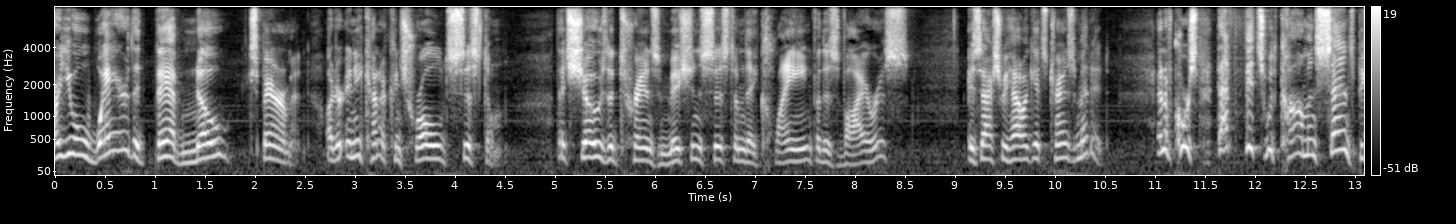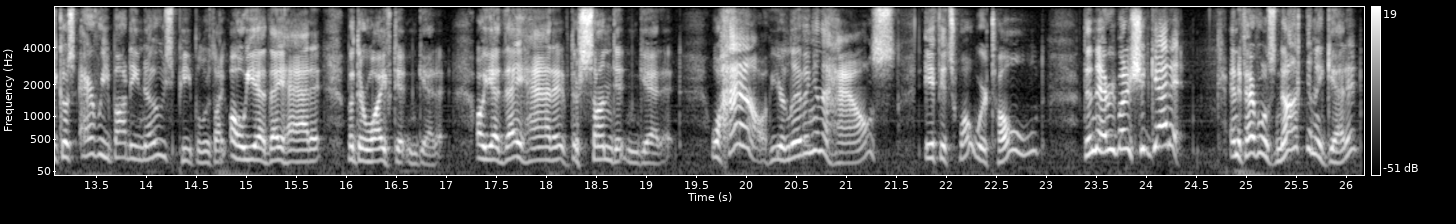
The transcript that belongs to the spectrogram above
Are you aware that they have no experiment under any kind of controlled system that shows the transmission system they claim for this virus is actually how it gets transmitted? And of course, that fits with common sense because everybody knows people who's like, oh, yeah, they had it, but their wife didn't get it. Oh, yeah, they had it, but their son didn't get it. Well, how? If you're living in the house, if it's what we're told, then everybody should get it. And if everyone's not going to get it,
